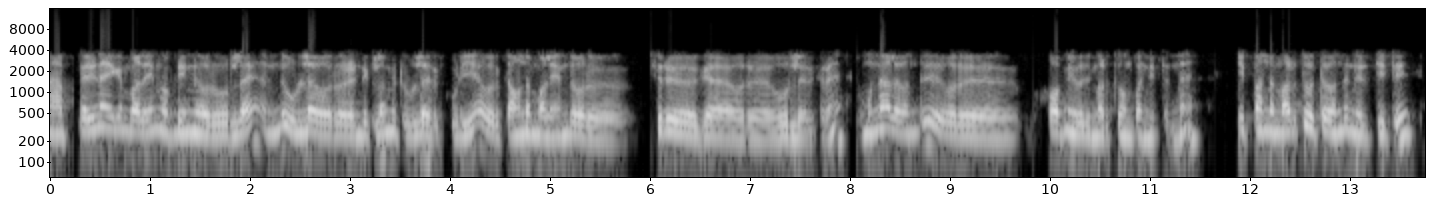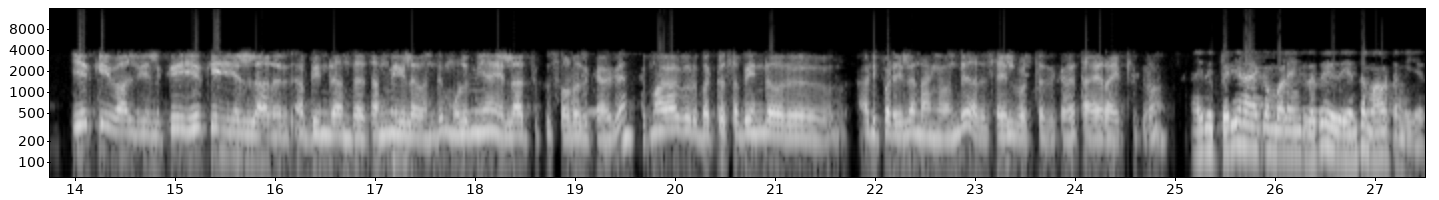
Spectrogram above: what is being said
நான் பெருநாயகம்பாளையம் அப்படின்னு ஒரு ஊர்ல வந்து உள்ள ஒரு ரெண்டு கிலோமீட்டர் உள்ள இருக்கக்கூடிய ஒரு கவுண்டம்பாளையம்ன்ற ஒரு சிறு ஒரு ஊர்ல இருக்கிறேன். முன்னால வந்து ஒரு ஹோமியோபதி மருத்துவம் பண்ணிட்டு இருந்தேன். இப்ப அந்த மருத்துவத்தை வந்து நிறுத்திட்டு இயற்கை வாழ்வியலுக்கு இயற்கையியலாளர் அப்படின்ற அந்த தன்மைகளை வந்து முழுமையா எல்லாத்துக்கும் சொல்றதுக்காக மகாகுரு பக்த சபைன்ற ஒரு அடிப்படையில நாங்க வந்து அதை செயல்படுத்துறதுக்காக தயாராயிட்டு இருக்கிறோம். இது பெரிய நாயக்கம்பாளையங்கிறது இது எந்த மாவட்டங்க ஐயா?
